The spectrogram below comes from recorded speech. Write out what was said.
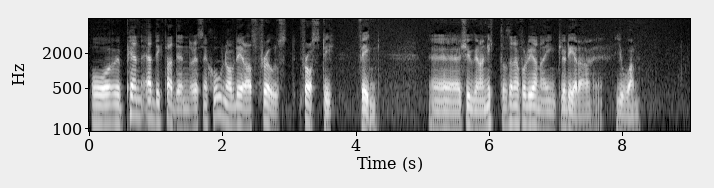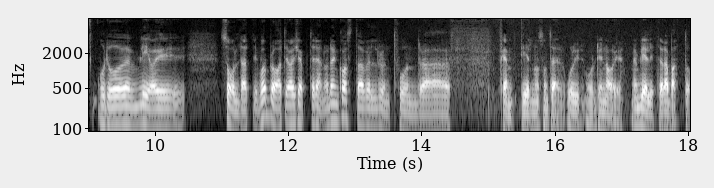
Och Pen Addict hade en recension av deras Frost, Frosty Thing. Eh, 2019 så den får du gärna inkludera eh, Johan. Och då blev jag ju såld att det var bra att jag köpte den och den kostar väl runt 250 eller något sånt där ordinarie. Men blev lite rabatt då.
